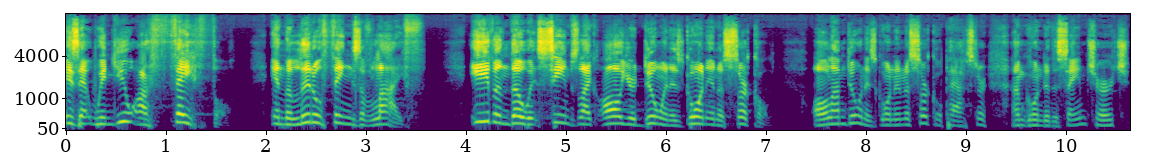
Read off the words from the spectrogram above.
Is that when you are faithful in the little things of life, even though it seems like all you're doing is going in a circle, all I'm doing is going in a circle, Pastor. I'm going to the same church.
